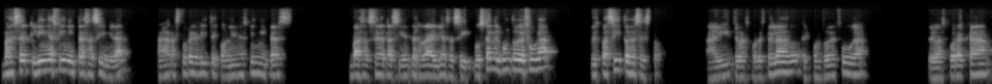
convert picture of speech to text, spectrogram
vas a hacer líneas finitas así, mira. Agarras tu reglita y con líneas finitas vas a hacer las siguientes rayas así. Buscando el punto de fuga, despacito es esto. Ahí te vas por este lado, el punto de fuga. Te vas por acá.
